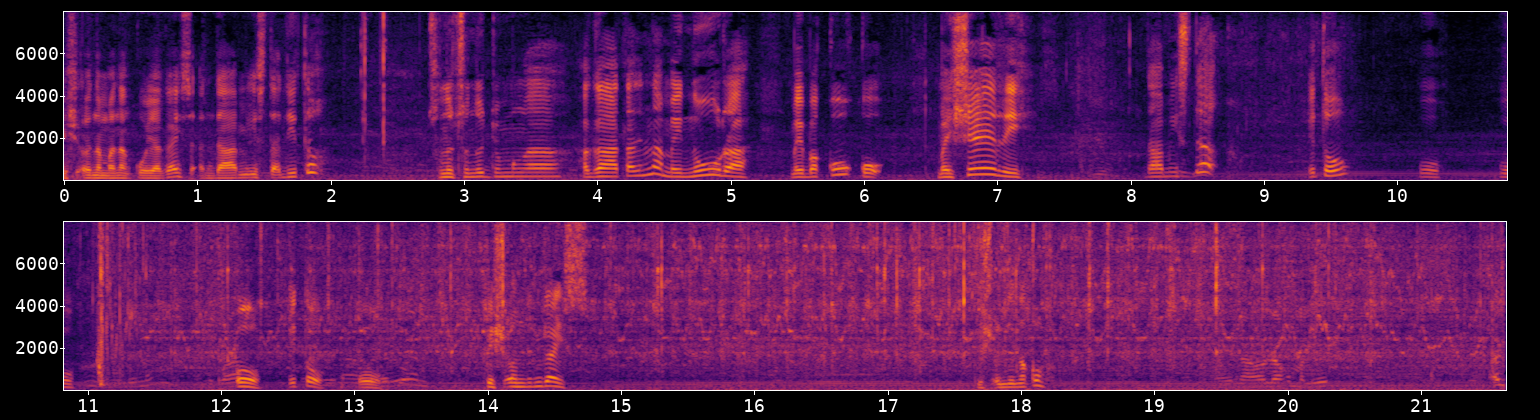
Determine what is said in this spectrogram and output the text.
Fish on naman ng kuya guys. Ang daming isda dito. Sunod-sunod yung mga hagatan nila. May nura, may bakuko, may sherry. Daming isda. Ito. Oh. Oh. Oh, ito. Oh. Fish on din guys. Fish on din ako. Ay, nahuli ako maliit. Ay,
